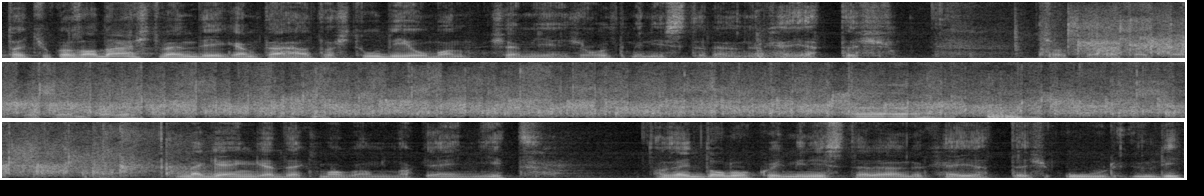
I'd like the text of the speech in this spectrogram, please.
Folytatjuk az adást, vendégem tehát a stúdióban Semjén Zsolt miniszterelnök helyettes. Sok szeretettel köszöntelek. Megengedek magamnak ennyit. Az egy dolog, hogy miniszterelnök helyettes úr üli,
